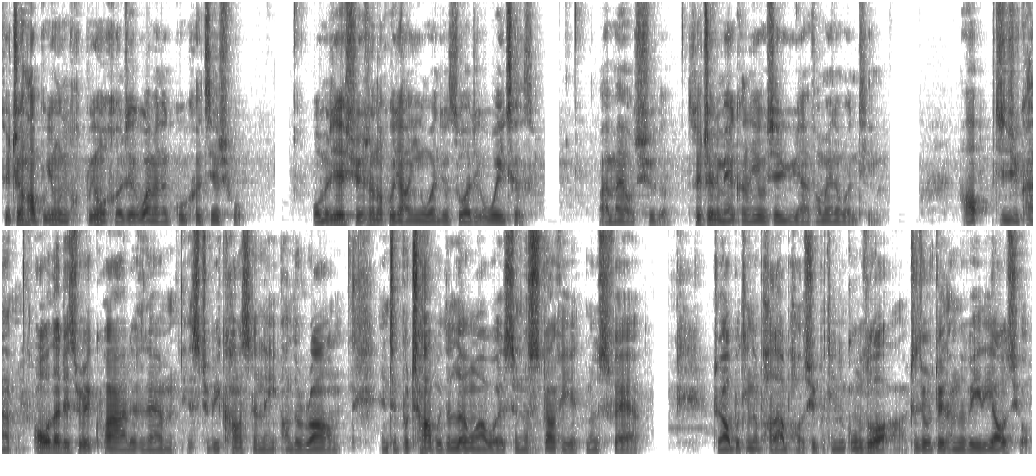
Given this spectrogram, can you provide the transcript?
所以正好不用不用和这个外面的顾客接触。我们这些学生呢会讲英文，就做这个 waiters，还蛮有趣的。所以这里面可能有些语言方面的问题。好，继续看。All that is required of them is to be constantly on the run and to put up with the long hours and a stuffy atmosphere。只要不停的跑来跑去，不停的工作啊，这就是对他们的唯一的要求。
